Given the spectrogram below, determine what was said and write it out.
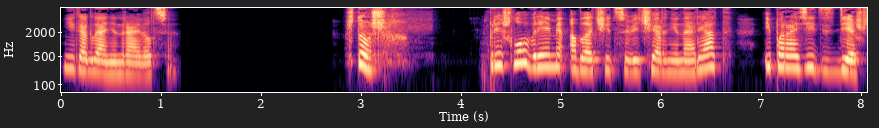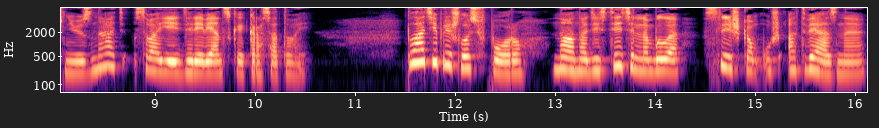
никогда не нравился. Что ж, пришло время облачиться в вечерний наряд и поразить здешнюю знать своей деревенской красотой. Платье пришлось в пору, но оно действительно было слишком уж отвязное.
